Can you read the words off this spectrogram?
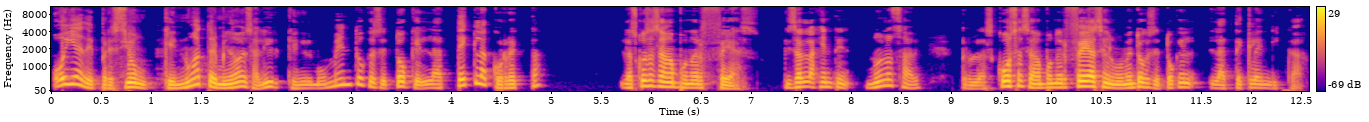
olla de presión que no ha terminado de salir, que en el momento que se toque la tecla correcta, las cosas se van a poner feas. Quizás la gente no lo sabe, pero las cosas se van a poner feas en el momento que se toquen la tecla indicada.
